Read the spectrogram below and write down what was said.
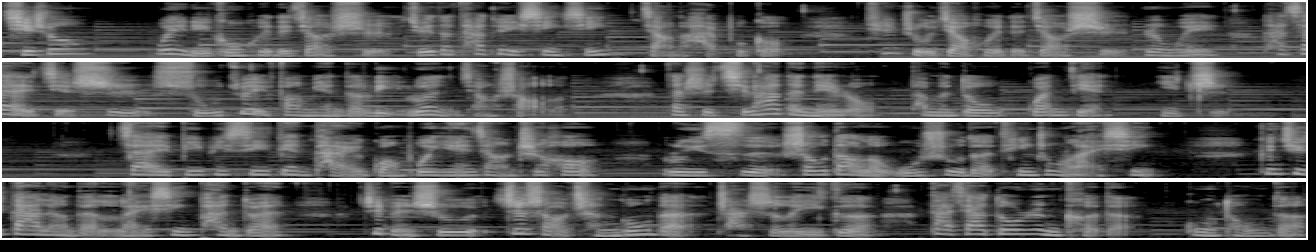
其中卫理公会的教士觉得他对信心讲的还不够，天主教会的教士认为他在解释赎罪方面的理论讲少了，但是其他的内容他们都观点一致。在 BBC 电台广播演讲之后，路易斯收到了无数的听众来信，根据大量的来信判断，这本书至少成功的展示了一个大家都认可的。共同的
